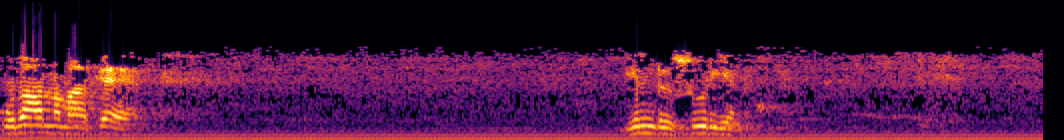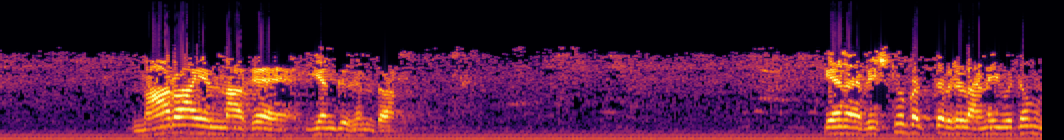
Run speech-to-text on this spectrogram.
உதாரணமாக இன்று சூரியன் நாராயணனாக இயங்குகின்றான். என விஷ்ணு பக்தர்கள் அனைவரும்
